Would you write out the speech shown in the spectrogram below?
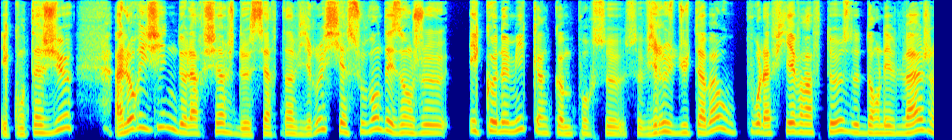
et contagieux. À l'origine de la recherche de certains virus, il y a souvent des enjeux économiques, hein, comme pour ce, virus du tabac ou pour la fièvre afteuse dans l'élevage?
